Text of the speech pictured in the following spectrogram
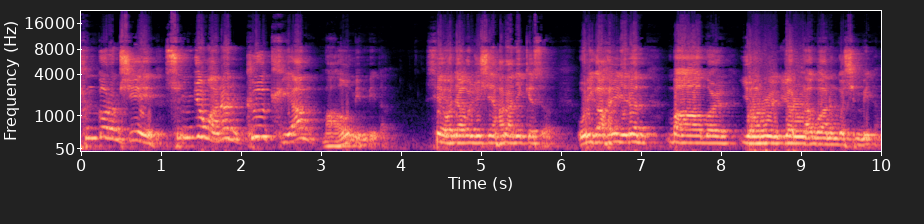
한 걸음씩 순종하는 그 귀한 마음입니다. 새 언약을 주신 하나님께서 우리가 할 일은 마음을 열을 열라고 하는 것입니다.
